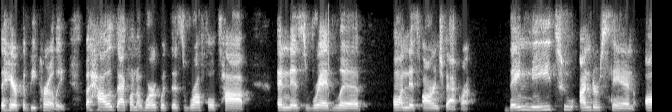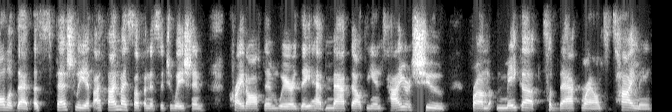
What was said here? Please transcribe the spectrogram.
the hair could be curly. But how is that going to work with this ruffle top and this red lip on this orange background? They need to understand all of that, especially if I find myself in a situation quite often where they have mapped out the entire shoot from makeup to background to timing,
